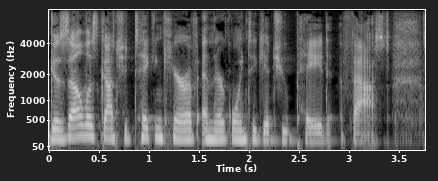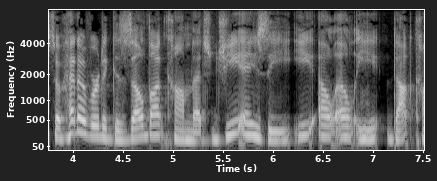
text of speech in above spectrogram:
Gazelle has got you taken care of and they're going to get you paid fast. So head over to gazelle.com. That's G A Z E L L E.com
